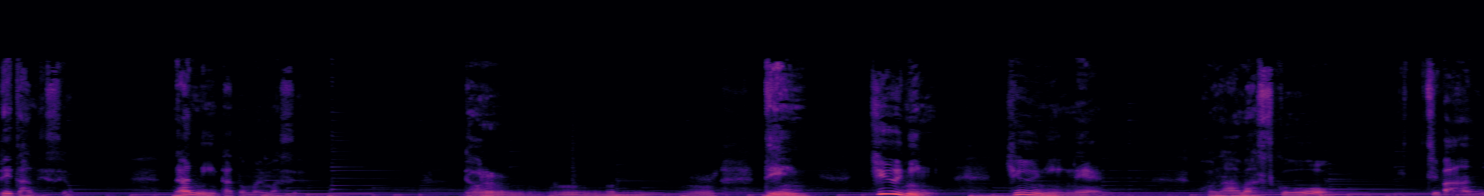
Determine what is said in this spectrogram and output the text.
出たんですよ。何人いたと思います？ドルディン !9 人 !9 人ね、このアマスコを一番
